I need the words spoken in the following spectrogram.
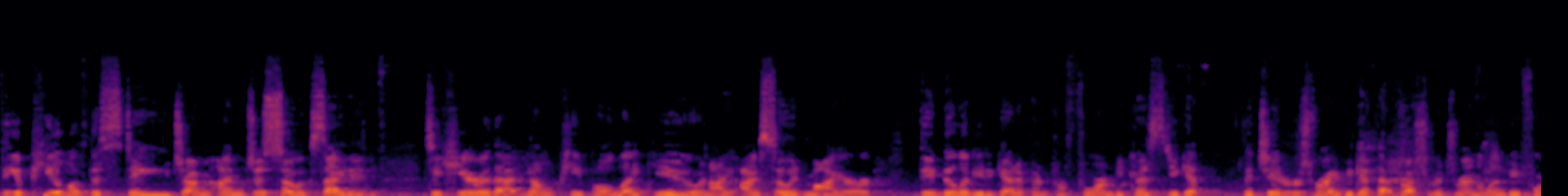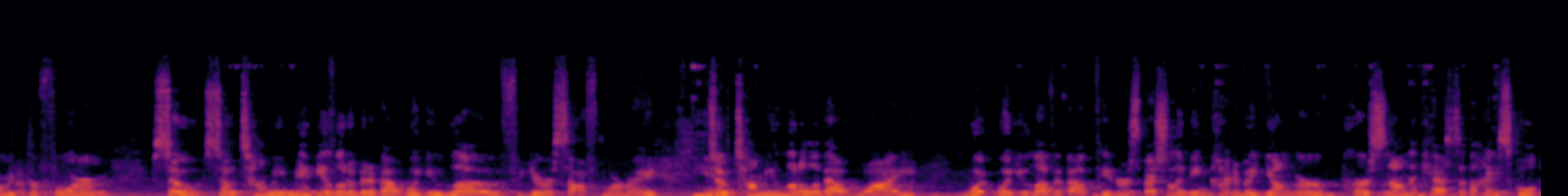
the appeal of the stage. I'm I'm just so excited to hear that young people like you and I I so admire the ability to get up and perform because you get the jitters, right? We get that rush of adrenaline before we perform. So, so tell me maybe a little bit about what you love. You're a sophomore, right? So tell me a little about why, what, what you love about theater, especially being kind of a younger person on the cast of the high school.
